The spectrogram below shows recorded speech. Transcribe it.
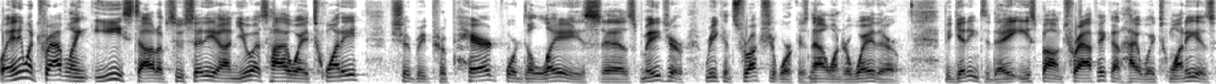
Well, anyone traveling east out of Sioux City on U.S. Highway 20 should be prepared for delays as major reconstruction work is now underway there. Beginning today, eastbound traffic on Highway 20 is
